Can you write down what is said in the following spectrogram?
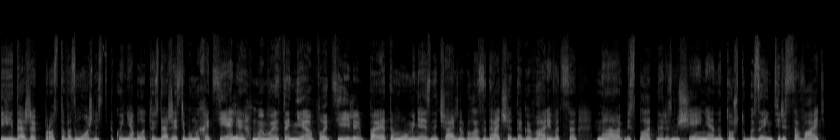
и даже просто возможности такой не было. То есть даже если бы мы хотели, мы бы это не оплатили. Поэтому у меня изначально была задача договариваться на бесплатное размещение, на то, чтобы заинтересовать.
